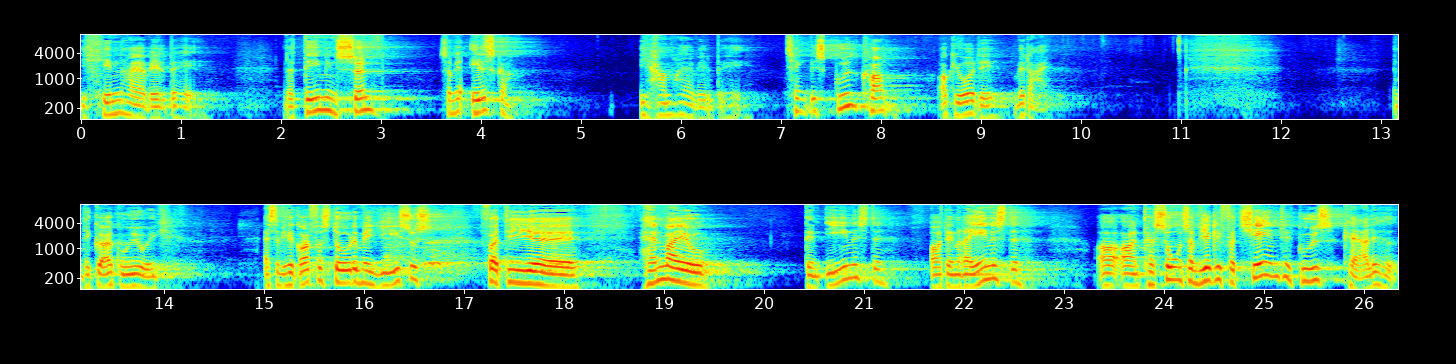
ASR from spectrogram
I hende har jeg velbehag. Eller det er min søn, som jeg elsker. I ham har jeg velbehag. Tænk, hvis Gud kom og gjorde det ved dig. Men det gør Gud jo ikke. Altså, vi kan godt forstå det med Jesus, fordi øh, han var jo den eneste og den reneste, og, og en person, som virkelig fortjente Guds kærlighed.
